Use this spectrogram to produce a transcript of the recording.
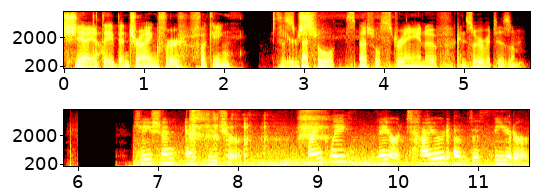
shit Yeah, yeah. that they've been trying for fucking It's a years. special special strain of conservatism. education and future. Frankly, they are tired of the theater,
